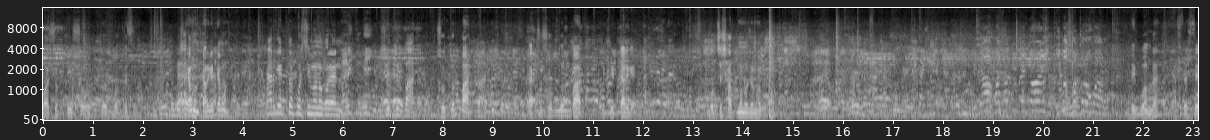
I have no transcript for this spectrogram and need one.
পঁয়ষট্টি সত্তর। বলতেছে। কেমন? টার্গেট কেমন? টার্গেট তো করছি মনে করেন সত্তর পার। সত্তর পার? একশো সত্তর পার বিক্রির টার্গেট বলছে সাত মনোজন হবে। দেখব আমরা আস্তে আস্তে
